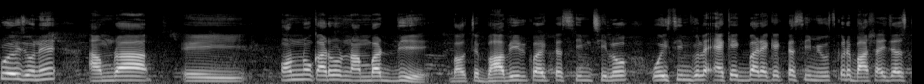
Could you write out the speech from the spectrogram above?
প্রয়োজনে আমরা এই অন্য কারোর নাম্বার দিয়ে বা হচ্ছে ভাবির কয়েকটা সিম ছিল, ওই সিমগুলো এক একবার এক একটা সিম ইউজ করে বাসায় জাস্ট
